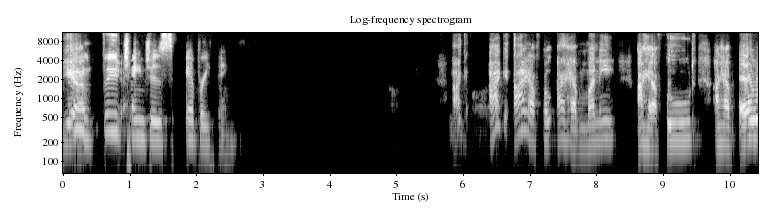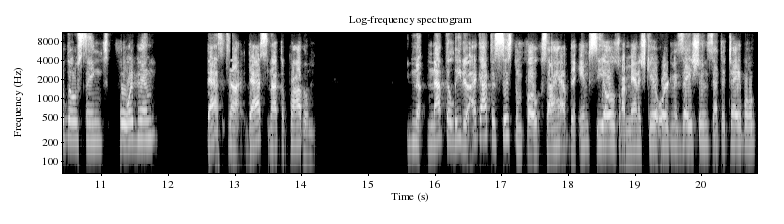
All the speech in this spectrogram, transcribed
Yeah. Food, food yeah. changes everything. I, I, I have, I have money, I have food, I have all of those things for them. That's not, that's not the problem. No, not the leader. I got the system folks. I have the MCOs, our managed care organizations at the table.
